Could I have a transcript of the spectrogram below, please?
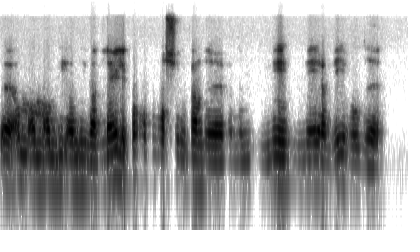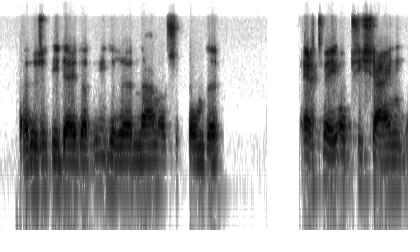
uh, om, om, om, die, om die wat lelijke oplossing van de, van de meer, meer werelden. Uh, dus het idee dat iedere nanoseconde er twee opties zijn.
